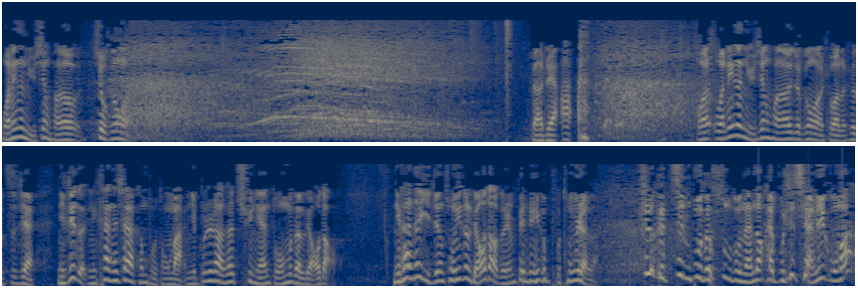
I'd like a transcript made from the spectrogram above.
我那个女性朋友就跟我，不要这样啊。我我那个女性朋友就跟我说了，说自健，你这个你看他现在很普通吧？你不知道他去年多么的潦倒，你看他已经从一个潦倒的人变成一个普通人了，这个进步的速度难道还不是潜力股吗？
